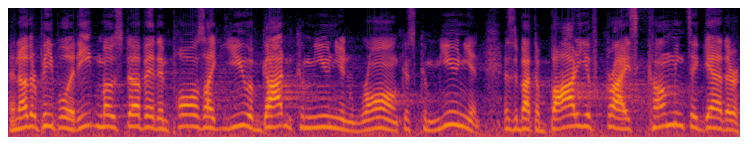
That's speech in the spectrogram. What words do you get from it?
and other people had eaten most of it, and Paul's like, you have gotten communion wrong, because communion is about the body of Christ coming together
